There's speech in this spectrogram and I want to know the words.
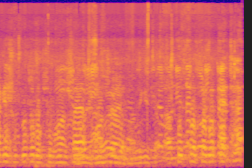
আগে সুব্রত বক্সু মহাশয় মহাশয় পুষ্পস্তবক করছেন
